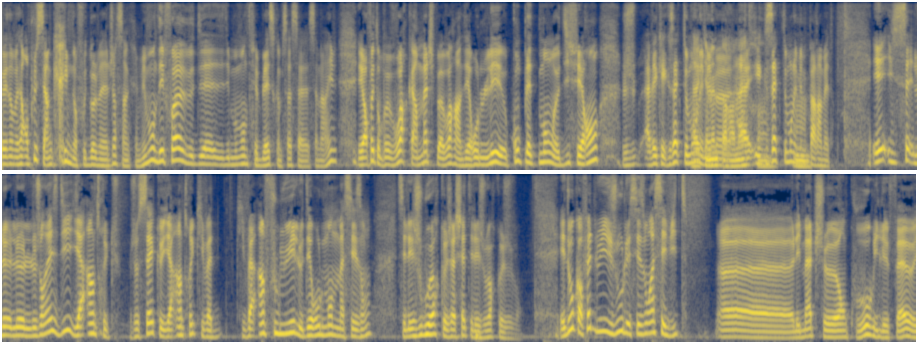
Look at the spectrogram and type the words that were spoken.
oui, non, mais en plus, c'est un crime dans Football Manager, c'est un crime. Mais bon, des fois, des, des moments de faiblesse comme ça, ça, ça m'arrive. Et en fait, on peut voir qu'un match peut avoir un déroulé complètement différent, avec exactement les, mêmes, paramètres, exactement les mêmes paramètres. Et le, journaliste dit il y a un truc. Je sais qu'il y a un truc qui va qui va influer le déroulement de ma saison. C'est les joueurs que j'achète et les joueurs que je vends. Et donc en fait, lui, il joue les saisons assez vite. Euh, les matchs euh, en cours, il les fait, euh,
